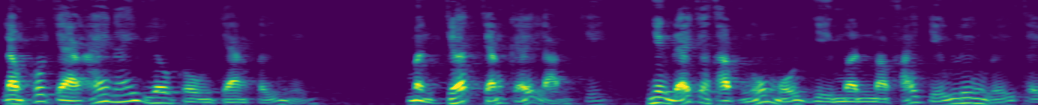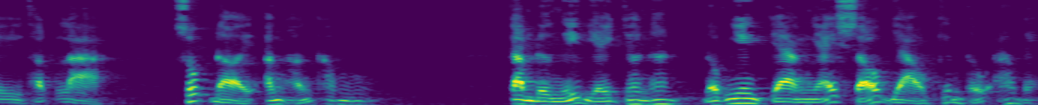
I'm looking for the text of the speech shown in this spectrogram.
Lòng của chàng ái nấy vô cùng chàng tự nghĩ. Mình chết chẳng kể làm chi. Nhưng để cho thập ngũ muội vì mình mà phải chịu liên lụy thì thật là suốt đời ân hận không nguôi. Cam đường nghĩ vậy cho nên đột nhiên chàng nhảy sổ vào kiếm thủ áo đen.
